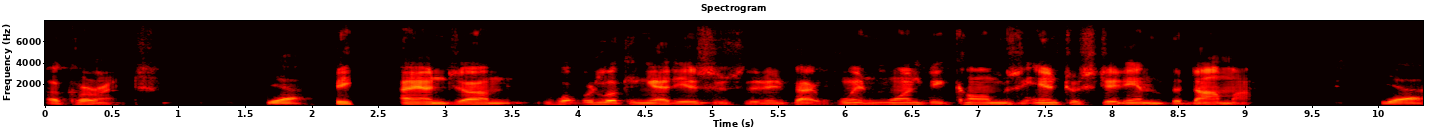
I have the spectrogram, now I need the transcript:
occurrence. yeah. And um, what we're looking at is, is that in fact, when one becomes interested in the Dhamma, yeah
